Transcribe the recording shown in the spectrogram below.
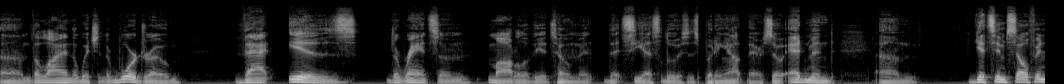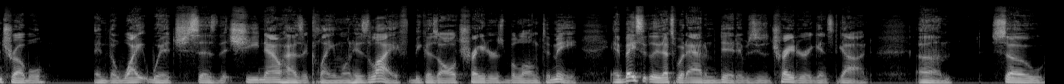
um, The Lion, the Witch, and the Wardrobe, that is the ransom model of the atonement that C.S. Lewis is putting out there. So Edmund um, gets himself in trouble, and the White Witch says that she now has a claim on his life because all traitors belong to me. And basically, that's what Adam did. It was he was a traitor against God. Um, so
